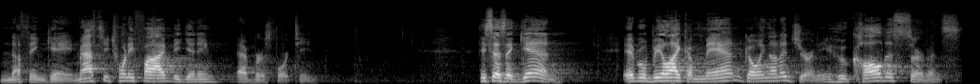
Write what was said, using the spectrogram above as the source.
nothing gained. Matthew 25, beginning at verse 14. He says, Again, it will be like a man going on a journey who called his servants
